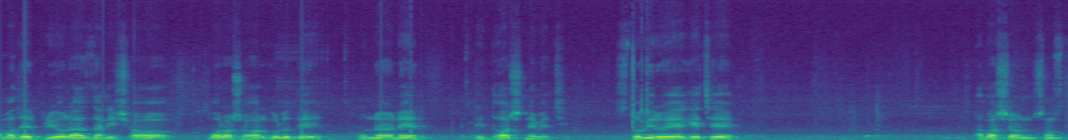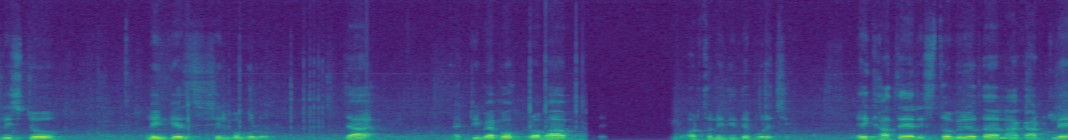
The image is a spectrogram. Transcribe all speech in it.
আমাদের প্রিয় রাজধানী সহ বড় শহরগুলোতে উন্নয়নের একটি ধস নেমেছে। স্থবির হয়ে গেছে আবাসন সংশ্লিষ্ট লিঙ্কেজ শিল্পগুলো, যা একটি ব্যাপক প্রভাব অর্থনীতিতে পড়েছে। এই খাতের স্থবিরতা না কাটলে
